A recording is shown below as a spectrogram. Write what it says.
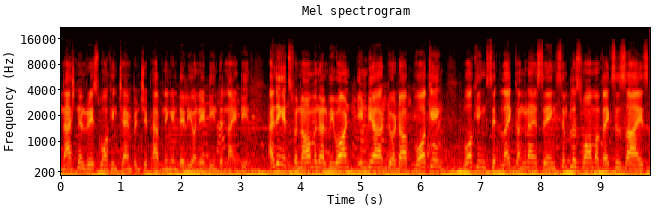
national race walking championship happening in Delhi on 18th and 19th. I think it's phenomenal. We want India to adopt walking. Walking, like Kangana is saying, simplest form of exercise.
